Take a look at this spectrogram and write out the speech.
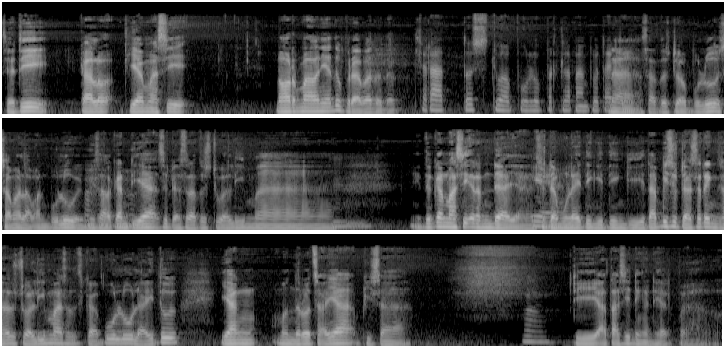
Jadi kalau dia masih normalnya itu berapa tuh dok? 120 per 80 tadi. Nah 120 sama 80 Misalkan dia sudah 125 Itu kan masih rendah ya Iya. Sudah mulai tinggi-tinggi Tapi sudah sering 125, 130 Lah itu yang menurut saya bisa Hmm. diatasi dengan herbal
